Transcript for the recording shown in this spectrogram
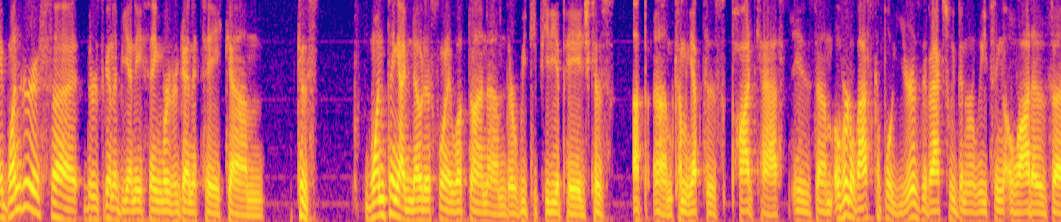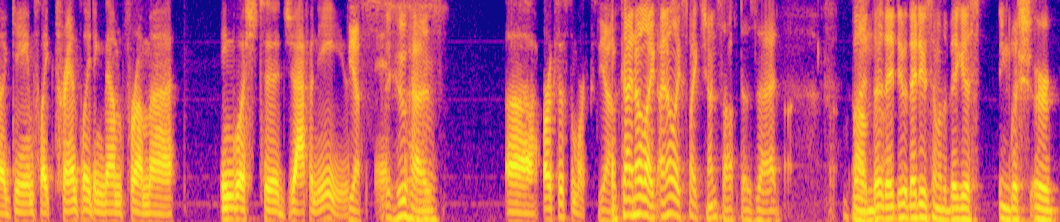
I wonder if uh, there's going to be anything where they're going to take because one thing I've noticed when I looked on um, their Wikipedia page because up um, coming up to this podcast is um, over the last couple of years they've actually been releasing a lot of uh, games like translating them from uh, English to Japanese. yes, And, who has? uh, Arc System Works. Yeah, Okay, I know like I know like Spike Chunsoft does that. But- um, they, they do they do some of the biggest English or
